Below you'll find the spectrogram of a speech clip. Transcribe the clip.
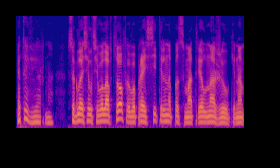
«Это верно», — согласился Воловцов и вопросительно посмотрел на Жилкина.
